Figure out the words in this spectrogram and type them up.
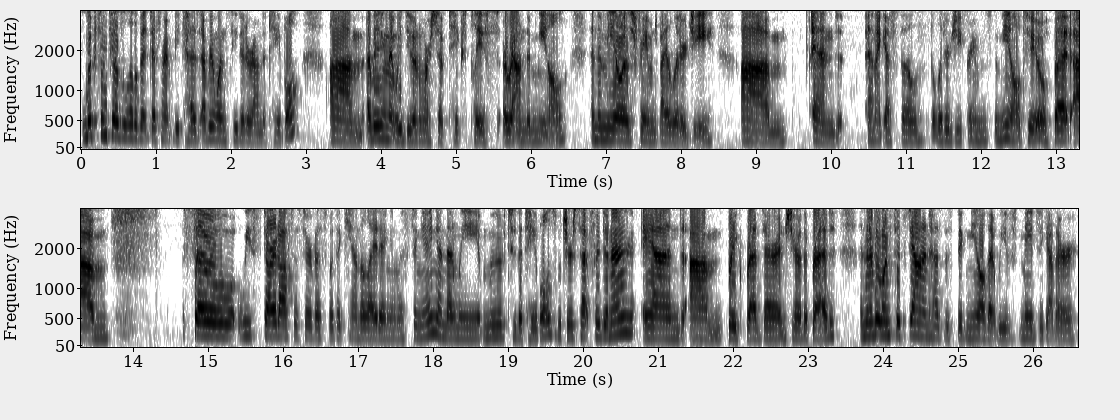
looks and feels a little bit different because everyone's seated around a table. Um, everything that we do in worship takes place around a meal, and the meal is framed by liturgy. Um, and and I guess the the liturgy frames the meal too. But um, so we start off the service with a candle lighting and with singing, and then we move to the tables, which are set for dinner, and um, break bread there and share the bread. And then everyone sits down and has this big meal that we've made together.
